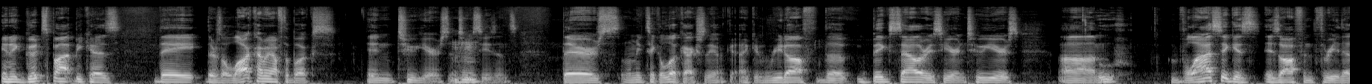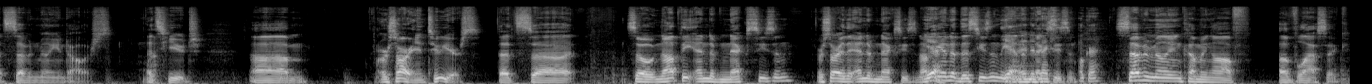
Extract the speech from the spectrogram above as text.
in a good spot because they there's a lot coming off the books in two years in Mm-hmm. two seasons. There's let me take a look. Actually, I can, I can read off the big salaries here in two years. Um, Vlasic is is off in three. That's seven million dollars. That's huge. Um, or sorry, in two years. That's uh, so not the end of next season. Or sorry, the end of next season. Not Yeah. the end of this season. The Yeah, end, of next, season. Okay. Seven million coming off of Vlasic.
